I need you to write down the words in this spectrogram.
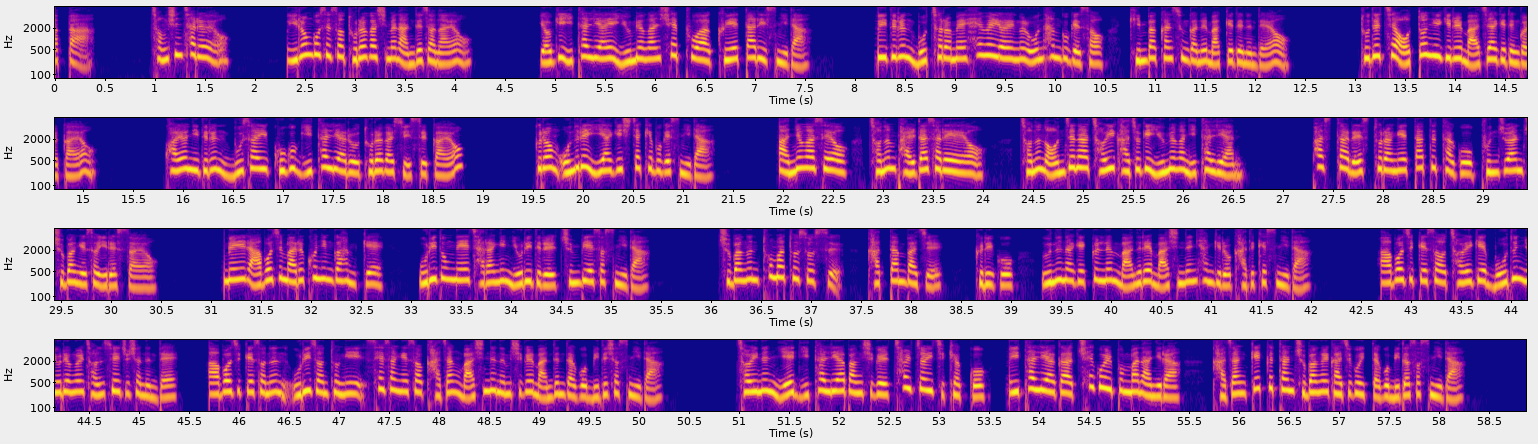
아빠, 정신 차려요. 이런 곳에서 돌아가시면 안 되잖아요. 여기 이탈리아의 유명한 셰프와 그의 딸이 있습니다. 이들은 모처럼의 해외여행을 온 한국에서 긴박한 순간을 맞게 되는데요. 도대체 어떤 위기를 맞이하게 된 걸까요? 과연 이들은 무사히 고국 이탈리아로 돌아갈 수 있을까요? 그럼 오늘의 이야기 시작해 보겠습니다. 안녕하세요. 저는 발다사레예요. 저는 언제나 저희 가족의 유명한 이탈리안 파스타 레스토랑의 따뜻하고 분주한 주방에서 일했어요. 매일 아버지 마르코님과 함께 우리 동네의 자랑인 요리들을 준비했었습니다. 주방은 토마토 소스, 갓 단 바질, 그리고 은은하게 끓는 마늘의 맛있는 향기로 가득했습니다. 아버지께서 저에게 모든 요령을 전수해 주셨는데 아버지께서는 우리 전통이 세상에서 가장 맛있는 음식을 만든다고 믿으셨습니다. 저희는 옛 이탈리아 방식을 철저히 지켰고 이탈리아가 최고일 뿐만 아니라 가장 깨끗한 주방을 가지고 있다고 믿었었습니다.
